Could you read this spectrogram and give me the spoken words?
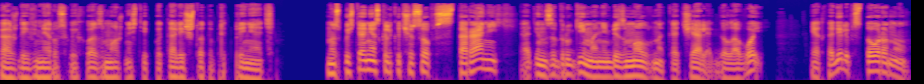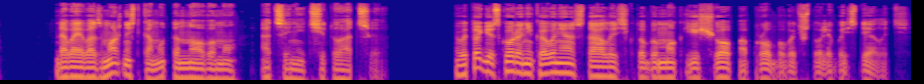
каждый в меру своих возможностей, пытались что-то предпринять. Но спустя несколько часов стараний, один за другим они безмолвно качали головой и отходили в сторону, давая возможность кому-то новому оценить ситуацию. В итоге скоро никого не осталось, кто бы мог еще попробовать что-либо сделать.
